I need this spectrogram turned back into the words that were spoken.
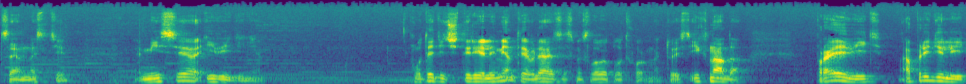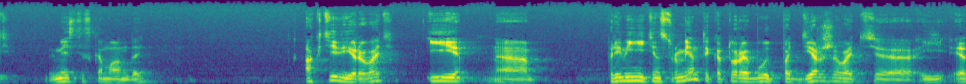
ценности, миссия и видение. Вот эти четыре элемента являются смысловой платформой. То есть их надо проявить, определить вместе с командой, активировать и э, применить инструменты, которые будут поддерживать э, э,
